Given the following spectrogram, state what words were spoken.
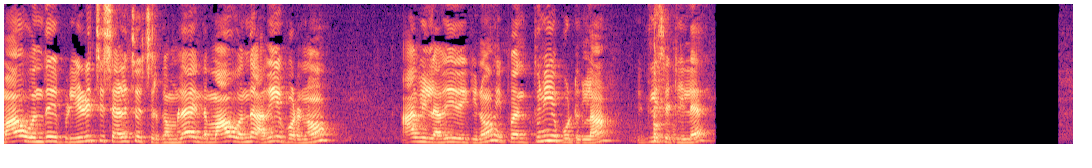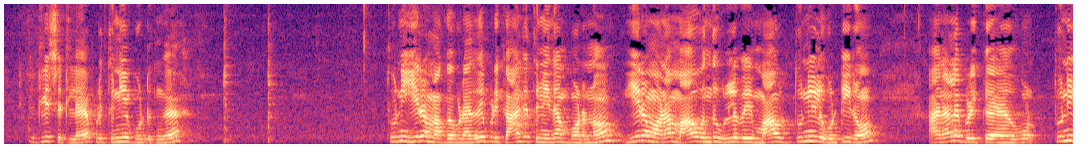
மாவு வந்து இப்படி இடித்து சளிச்சு வச்சுருக்கோம்ல இந்த மாவு வந்து அவிய போடணும். ஆவியில் அவிய வைக்கணும். இப்போ அந்த துணியை போட்டுக்கலாம் இட்லி சட்டியில். இட்லி சட்டியில் இப்படி துணியை போட்டுக்குங்க. துணி ஈரமாக்கக்கூடாது இப்படி காஞ்ச துணி தான் போடணும். ஈரமானால் மாவு வந்து உள்ளே போய் மாவு துணியில் ஒட்டிடும் அதனால் இப்படி க துணி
